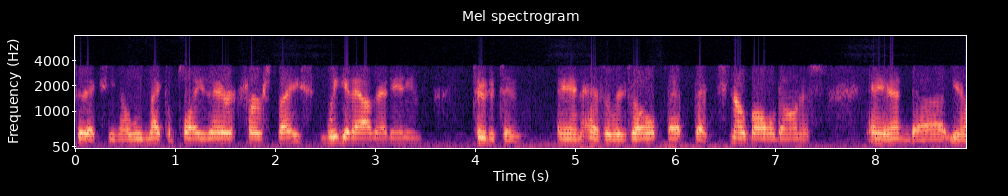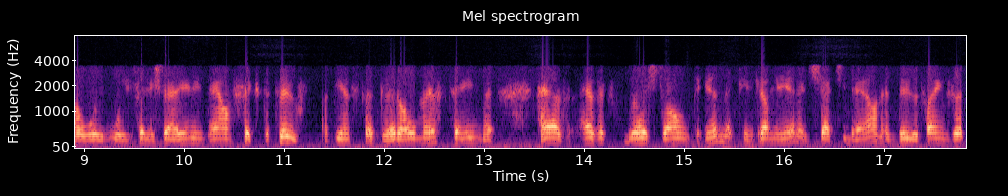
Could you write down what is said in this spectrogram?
sixth, you know we make a play there at first base, we get out of that inning two to two, and as a result that that snowballed on us, and uh, you know we we finished that inning down six to two against a good Ole Miss team that has has a really strong pen that can come in and shut you down and do the things that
